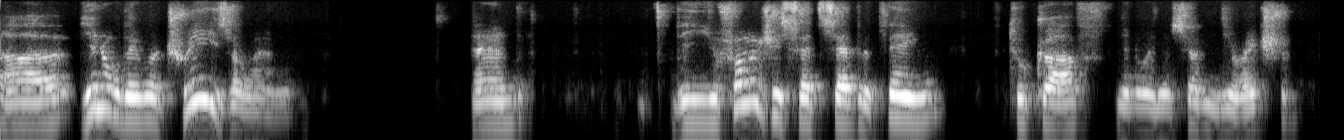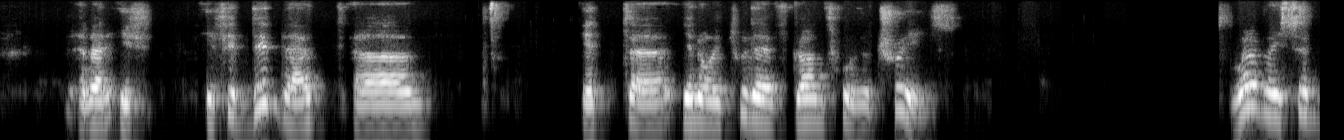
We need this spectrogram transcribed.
uh, you know, there were trees around. And the ufologist had said the thing took off, you know, in a certain direction. And that if if it did that, um, it uh, you know it would have gone through the trees. Well, they said,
